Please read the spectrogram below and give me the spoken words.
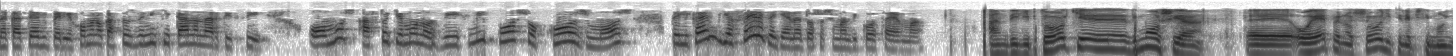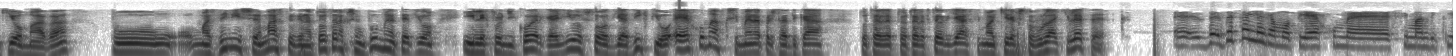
να κατέβει περιεχόμενο καθώς δεν είχε καν αναρτηθεί. Όμως αυτό και μόνο δείχνει πως ο κόσμος τελικά ενδιαφέρεται για ένα τόσο σημαντικό θέμα. Αντιληπτό και δημόσια ε, ο έπαινος όλη την επιστημονική ομάδα που μας δίνει σε εμάς τη δυνατότητα να χρησιμοποιούμε ένα τέτοιο ηλεκτρονικό εργαλείο στο διαδίκτυο. Έχουμε αυξημένα περιστατικά το τελευταίο διάστημα, κύριε Χρυστοδουλάκη, λέτε; Ε, δεν θα λέγαμε ότι έχουμε σημαντική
